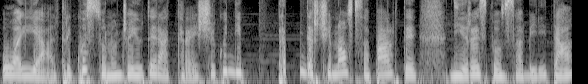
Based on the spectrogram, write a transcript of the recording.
o agli altri, questo non ci aiuterà a crescere. Quindi prenderci nostra parte di responsabilità,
